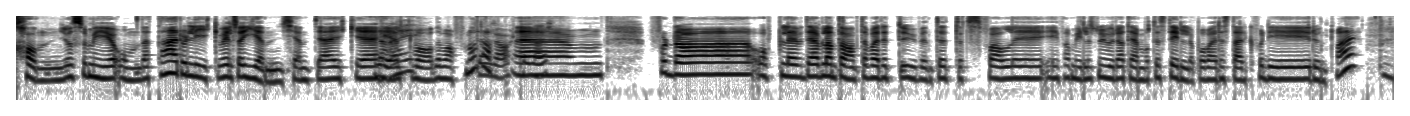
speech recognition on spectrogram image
kan jo så mye om dette her, og likevel så gjenkjente jeg ikke Nei, helt hva det var for noe. da. rart. Um, for da opplevde jeg bl.a. at det var et uventet dødsfall i, i familien som gjorde at jeg måtte stille opp og være sterk for de rundt meg. Mm.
